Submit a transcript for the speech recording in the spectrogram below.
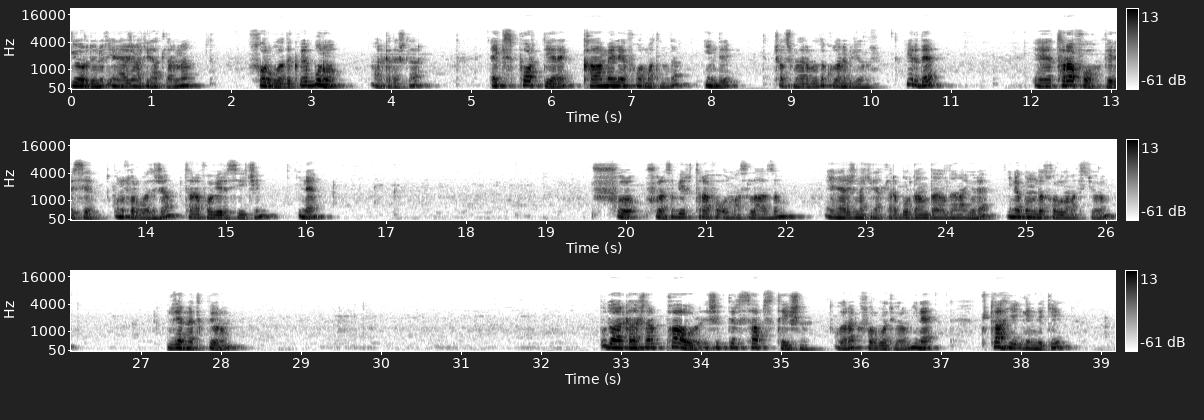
gördüğünüz enerji nakil hatlarını sorguladık ve bunu arkadaşlar export diyerek KML formatında indirip çalışmalarımızda kullanabiliyoruz. Bir de e, trafo verisi. Bunu sorgulatacağım. Trafo verisi için yine şu şurası bir trafo olması lazım. Enerji nakilatları buradan dağıldığına göre. Yine bunu da sorgulamak istiyorum. Üzerine tıklıyorum. Bu da arkadaşlar power eşittir substation olarak sorgulatıyorum. Yine Kütahya ilindeki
